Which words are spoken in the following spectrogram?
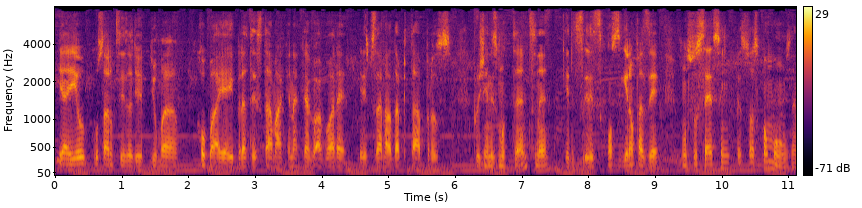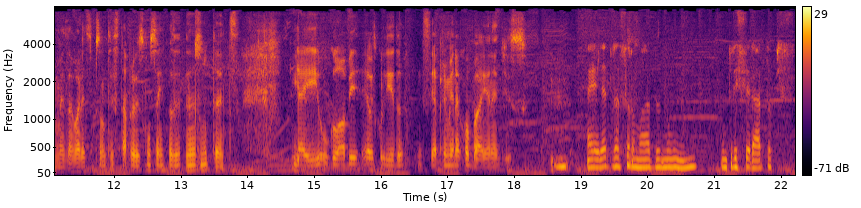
E aí o, o Sauron precisa de, de uma cobaia aí para testar a máquina que agora eles precisaram adaptar para os genes mutantes, né? Eles, eles conseguiram fazer um sucesso em pessoas comuns, né? Mas agora eles precisam testar para ver se conseguem fazer genes mutantes. E aí o Glob é o escolhido em ser a primeira cobaia, né? Disso. Aí ele é transformado num, num Triceratops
